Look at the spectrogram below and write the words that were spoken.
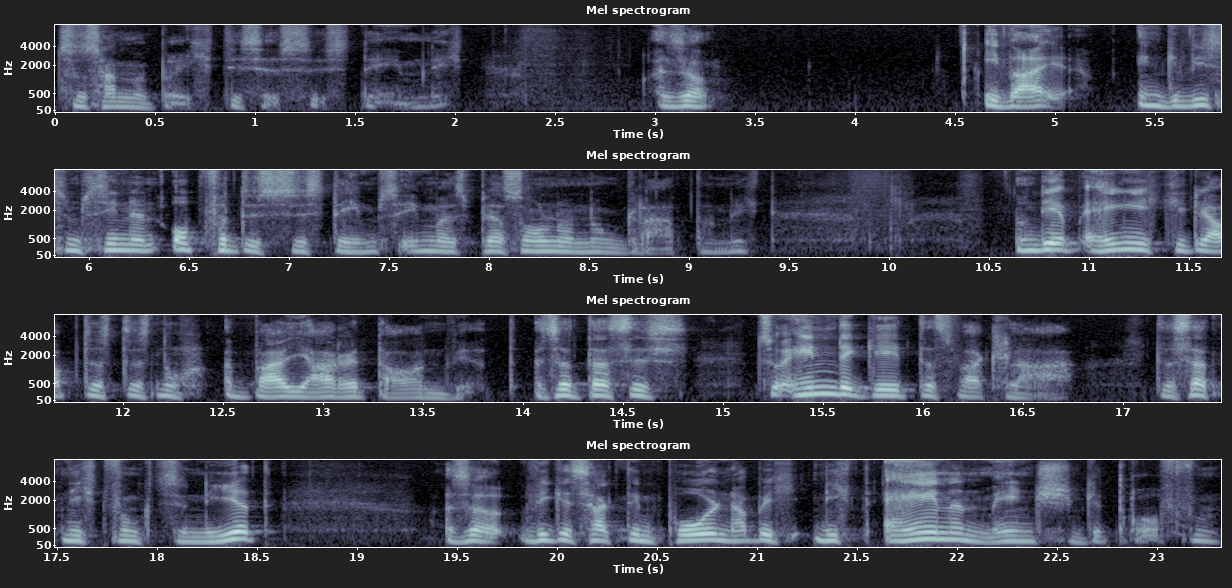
zusammenbricht, dieses System. Nicht? Also ich war in gewissem Sinne ein Opfer des Systems, immer als Persona non grata. Nicht? Und ich habe eigentlich geglaubt, dass das noch ein paar Jahre dauern wird. Also dass es zu Ende geht, das war klar. Das hat nicht funktioniert. Also wie gesagt, in Polen habe ich nicht einen Menschen getroffen,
